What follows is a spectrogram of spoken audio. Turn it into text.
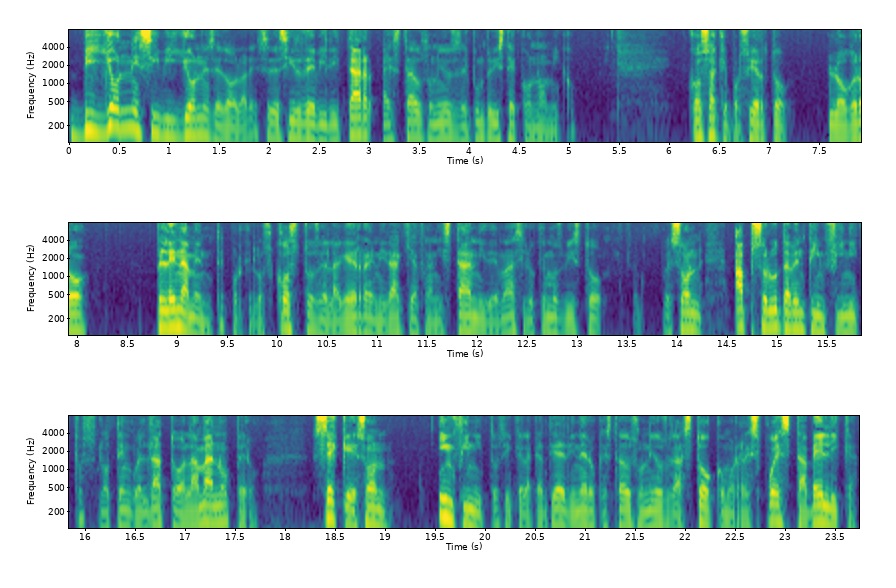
billones y billones de dólares, es decir, debilitar a Estados Unidos desde el punto de vista económico, cosa que por cierto logró plenamente, porque los costos de la guerra en Irak y Afganistán y demás, y lo que hemos visto, pues son absolutamente infinitos. No tengo el dato a la mano, pero sé que son infinitos y que la cantidad de dinero que Estados Unidos gastó como respuesta bélica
